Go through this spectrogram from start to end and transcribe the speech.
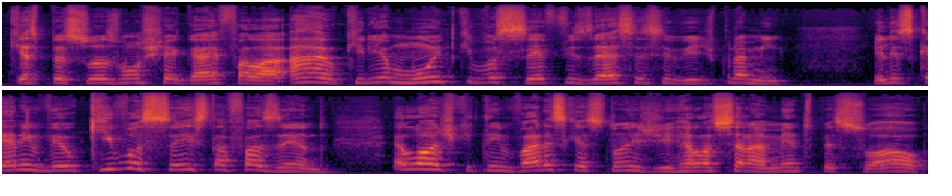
que as pessoas vão chegar e falar: "Ah, eu queria muito que você fizesse esse vídeo para mim". Eles querem ver o que você está fazendo. É lógico que tem várias questões de relacionamento pessoal,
